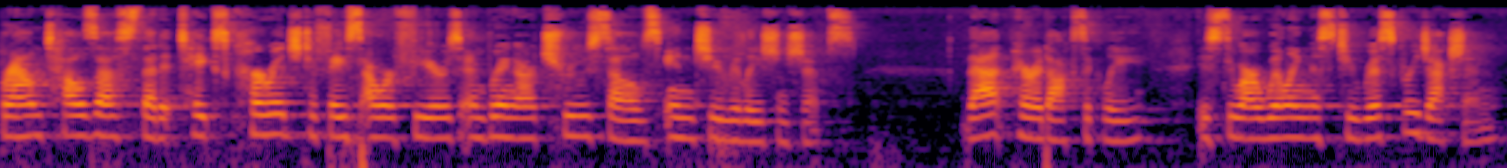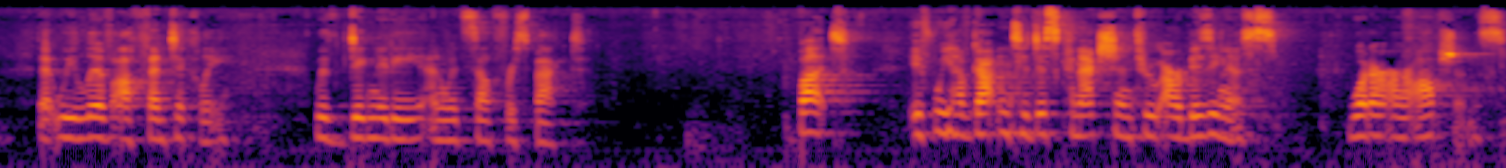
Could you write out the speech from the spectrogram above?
Brown tells us that it takes courage to face our fears and bring our true selves into relationships. That, paradoxically, is through our willingness to risk rejection that we live authentically with dignity and with self respect. But if we have gotten to disconnection through our busyness, what are our options?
